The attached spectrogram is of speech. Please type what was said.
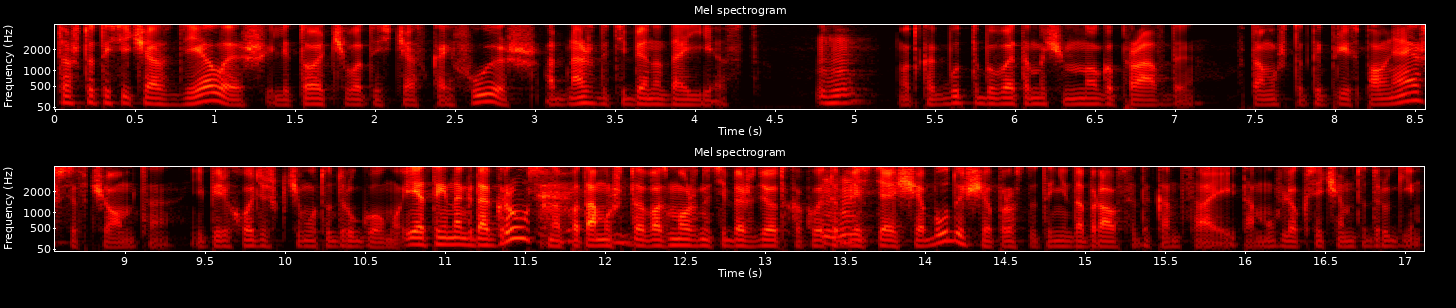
То, что ты сейчас делаешь, или то, от чего ты сейчас кайфуешь, однажды тебе надоест. Угу. Вот как будто бы в этом очень много правды потому что ты преисполняешься в чем-то и переходишь к чему-то другому. И это иногда грустно, потому что, возможно, тебя ждет какое-то блестящее будущее, просто ты не добрался до конца и там увлекся чем-то другим.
